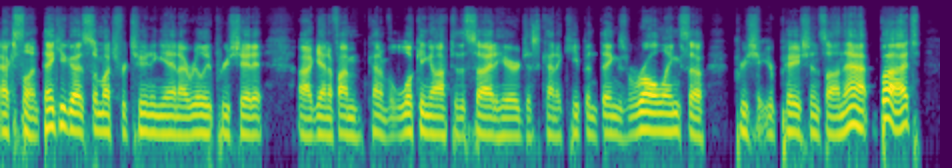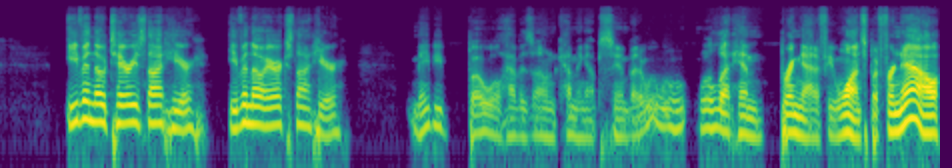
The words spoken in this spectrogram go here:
Excellent. Thank you guys so much for tuning in. I really appreciate it. Uh, again, if I'm kind of looking off to the side here, just kind of keeping things rolling. So appreciate your patience on that. But even though Terry's not here, even though Eric's not here, maybe Bo will have his own coming up soon, but we'll, we'll, let him bring that if he wants. But for now,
